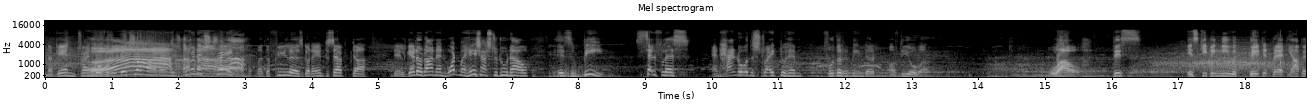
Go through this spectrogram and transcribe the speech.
and again, trying to go for the big shot, and he's driven it straight. But the fielder is going to intercept. Uh, they'll get a run, and what Mahesh has to do now is be selfless and hand over the strike to him for the remainder of the over. Wow, this is keeping me with bated breath. यहाँ पे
